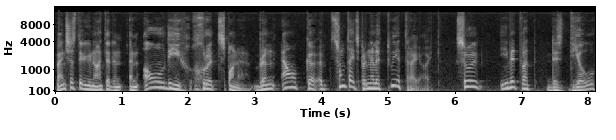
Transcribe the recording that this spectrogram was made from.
Manchester United in, in al die groot spanne bring elke soms bring hulle twee treye uit. So jy weet wat dis deel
